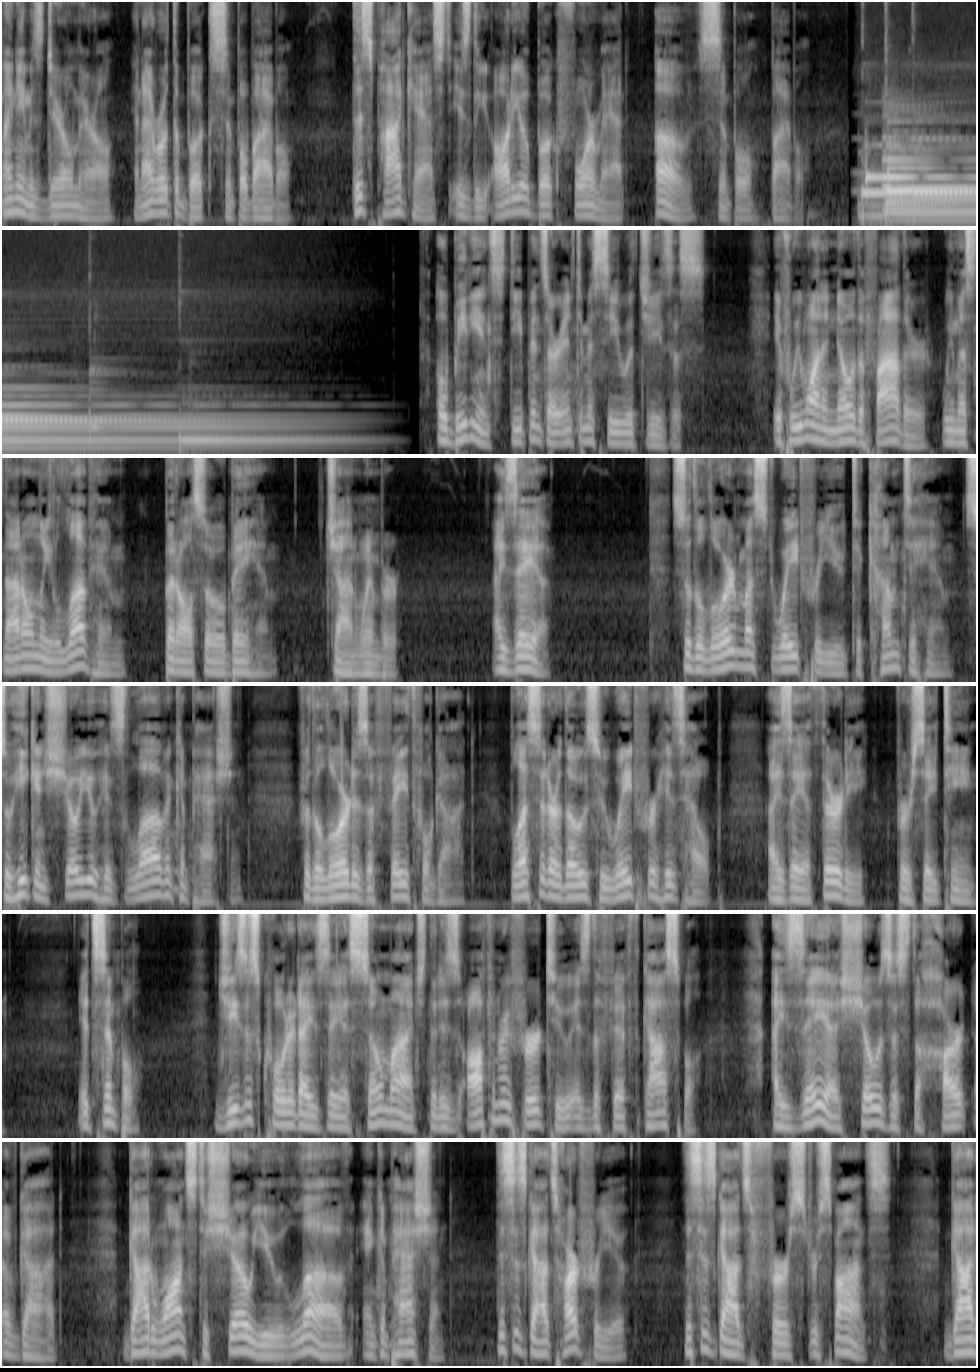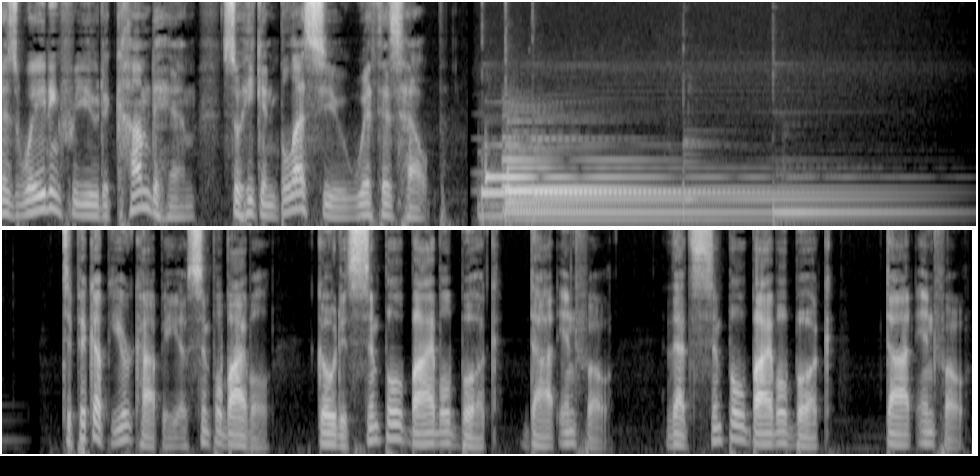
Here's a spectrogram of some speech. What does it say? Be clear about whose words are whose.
Speaker 1: My name is Daryl Merrill, and I wrote the book Simple Bible. This podcast is the audiobook format of Simple Bible. Obedience deepens our intimacy with Jesus. If we want to know the Father, we must not only love Him, but also obey Him. John Wimber. Isaiah. So the Lord must wait for you to come to Him, so He can show you His love and compassion. For the Lord is a faithful God. Blessed are those who wait for His help. Isaiah 30, verse 18. It's simple. Jesus quoted Isaiah so much that it is often referred to as the fifth gospel. Isaiah shows us the heart of God. God wants to show you love and compassion. This is God's heart for you. This is God's first response. God is waiting for you to come to Him so He can bless you with His help. To pick up your copy of Simple Bible, go to simplebiblebook.info. That's simplebiblebook.info.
